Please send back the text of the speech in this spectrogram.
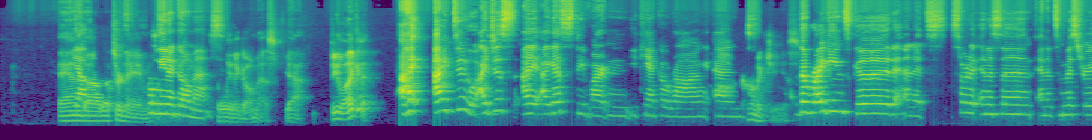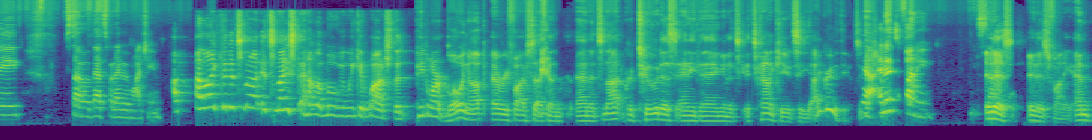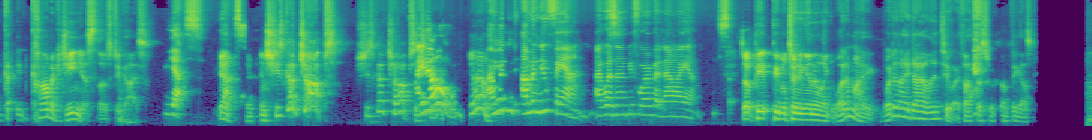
and Yeah. uh, what's her name? Selena Gomez. Selena Gomez. Yeah. Do you like it? I I do. I just I I guess Steve Martin. You can't go wrong, and Comic genius. the writing's good, and it's sort of innocent, and it's a mystery. So that's what I've been watching. I, I like that it's not. It's nice to have a movie we can watch that people aren't blowing up every five seconds, and it's not gratuitous anything, and it's it's kind of cutesy. I agree with you. Yeah, and it's funny. It So, is. It is funny and co- comic genius. Those two guys. Yes. Yeah, Yes. and she's got chops. She's got chops. I It's- know. Yeah. I'm a I'm a new fan. I wasn't before, but now I am. So, So pe- people tuning in are like, "What am I? What did I dial into? I thought this was something else."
